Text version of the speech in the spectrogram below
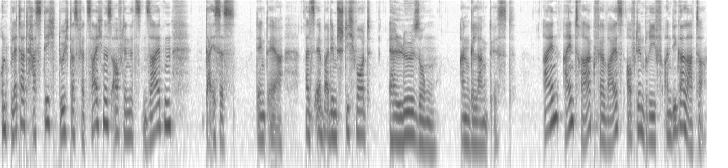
und blättert hastig durch das Verzeichnis auf den letzten Seiten. Da ist es, denkt er, als er bei dem Stichwort Erlösung angelangt ist. Ein Eintrag verweist auf den Brief an die Galater.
